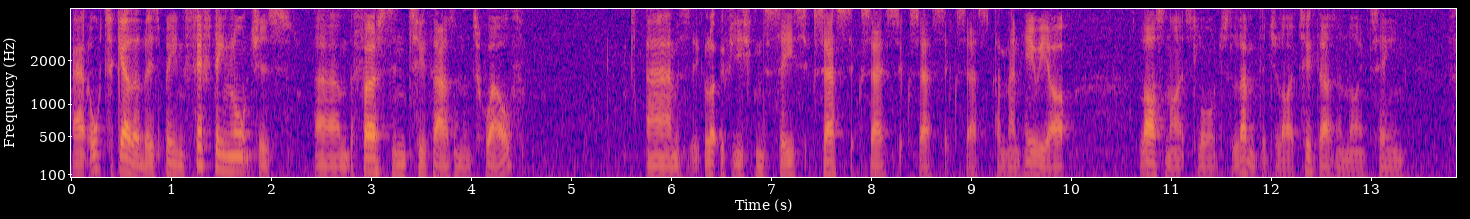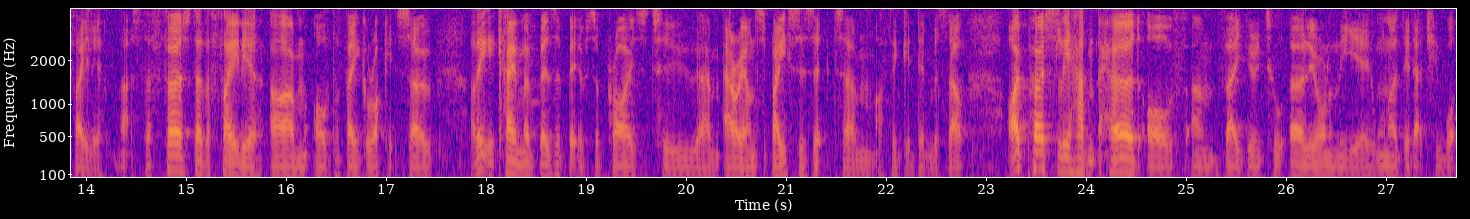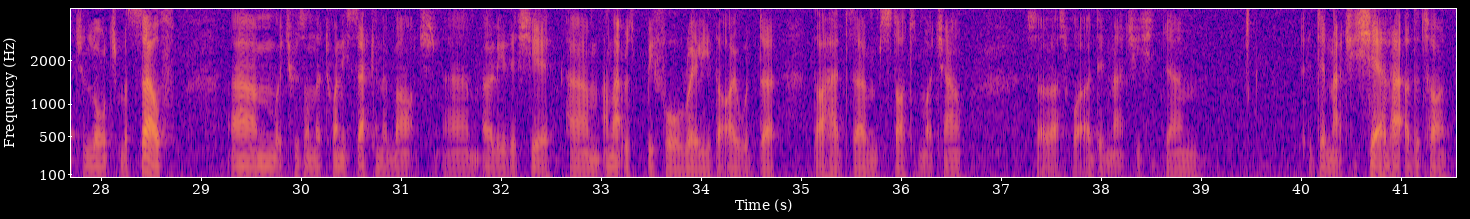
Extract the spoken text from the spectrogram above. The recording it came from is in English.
And altogether, there's been 15 launches. Um, the first in 2012. And look, if you can see, success, success, success, success, and then here we are. Last night's launch, 11th of July 2019, failure. That's the first ever failure um, of the Vega rocket. So I think it came as a bit of surprise to um, Arianespace, as it um, I think it did myself. I personally hadn't heard of um, Vega until earlier on in the year when I did actually watch a launch myself, um, which was on the 22nd of March um, earlier this year, um, and that was before really that I would uh, that I had started my channel. So that's why I didn't actually didn't actually share that at the time.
